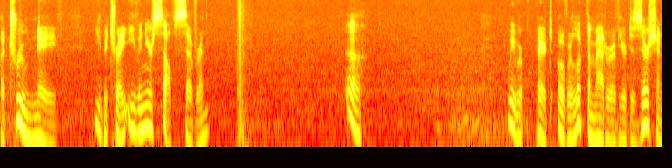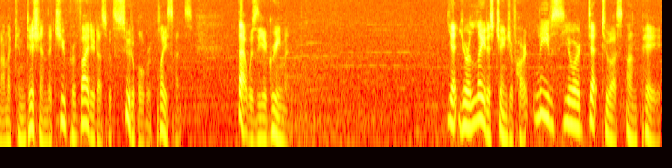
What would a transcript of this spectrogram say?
A true knave. You betray even yourself, Severin. Ugh. We were prepared to overlook the matter of your desertion on the condition that you provided us with suitable replacements. That was the agreement. Yet your latest change of heart leaves your debt to us unpaid.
